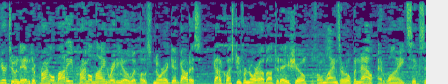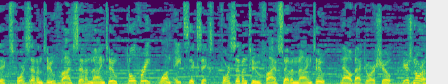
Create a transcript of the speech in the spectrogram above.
You're tuned in to Primal Body, Primal Mind Radio with host Nora Gedgaudas. Got a question for Nora about today's show? The phone lines are open now at 1 472 5792. Toll free 1 472 5792. Now back to our show. Here's Nora.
